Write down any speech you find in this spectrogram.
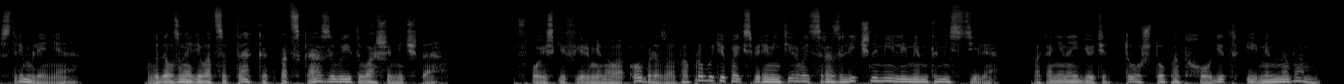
стремления. Вы должны одеваться так, как подсказывает ваша мечта. В поиске фирменного образа попробуйте поэкспериментировать с различными элементами стиля пока не найдете то, что подходит именно вам.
